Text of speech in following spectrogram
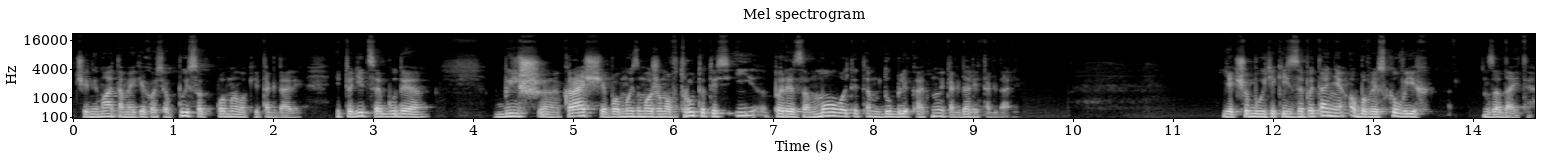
чи нема там якихось описок, помилок і так далі. І тоді це буде більш е, краще, бо ми зможемо втрутитись і перезамовити там дублікат, ну і так далі. і так далі. Якщо будуть якісь запитання, обов'язково їх задайте.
